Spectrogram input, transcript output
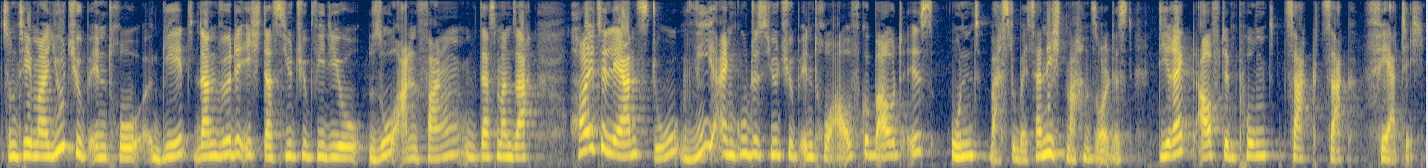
zum Thema YouTube-Intro geht, dann würde ich das YouTube-Video so anfangen, dass man sagt, heute lernst du, wie ein gutes YouTube-Intro aufgebaut ist und was du besser nicht machen solltest. Direkt auf den Punkt, zack, zack, fertig.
